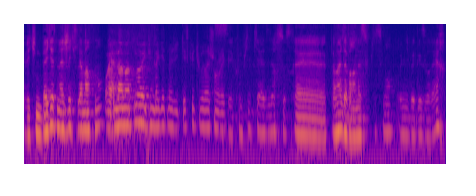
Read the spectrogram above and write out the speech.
Avec une baguette magique là maintenant Ouais, là maintenant avec une baguette magique, qu'est-ce que tu voudrais changer? C'est compliqué à dire. Ce serait pas mal d'avoir un assouplissement au niveau des horaires.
